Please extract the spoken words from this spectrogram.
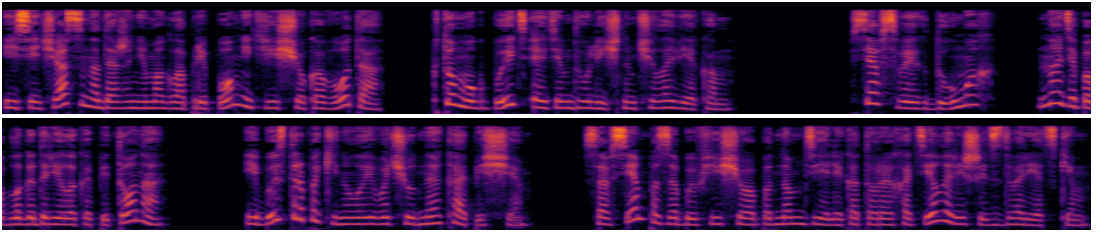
И сейчас она даже не могла припомнить еще кого-то, кто мог быть этим двуличным человеком. Вся в своих думах, Надя поблагодарила капитона и быстро покинула его чудное капище, совсем позабыв еще об одном деле, которое хотела решить с дворецким.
